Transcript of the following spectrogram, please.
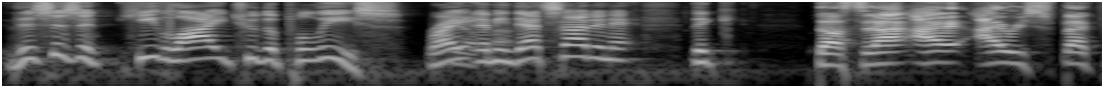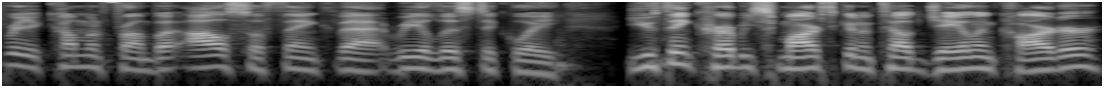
This isn't. He lied to the police, right? I mean, that's not an. The, Dustin, I, I, I respect where you're coming from, but I also think that realistically, you think Kirby Smart's going to tell Jalen Carter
